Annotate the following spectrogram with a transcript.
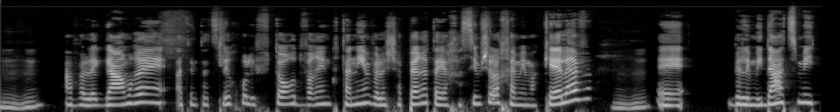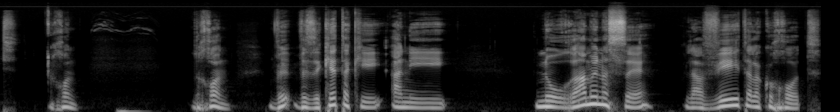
mm-hmm. אבל לגמרי אתם תצליחו לפתור דברים קטנים ולשפר את היחסים שלכם עם הכלב mm-hmm. אה, בלמידה עצמית. נכון, נכון. ו- וזה קטע כי אני נורא מנסה להביא את הלקוחות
